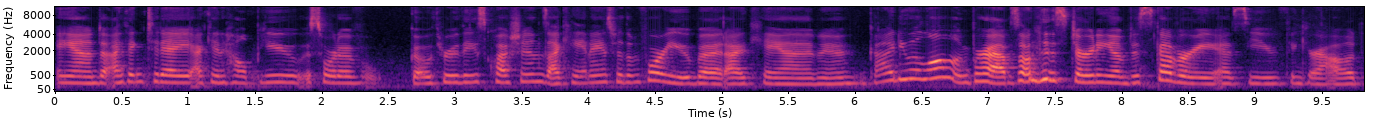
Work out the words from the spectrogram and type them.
And I think today I can help you sort of go through these questions. I can't answer them for you, but I can guide you along perhaps on this journey of discovery as you figure out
